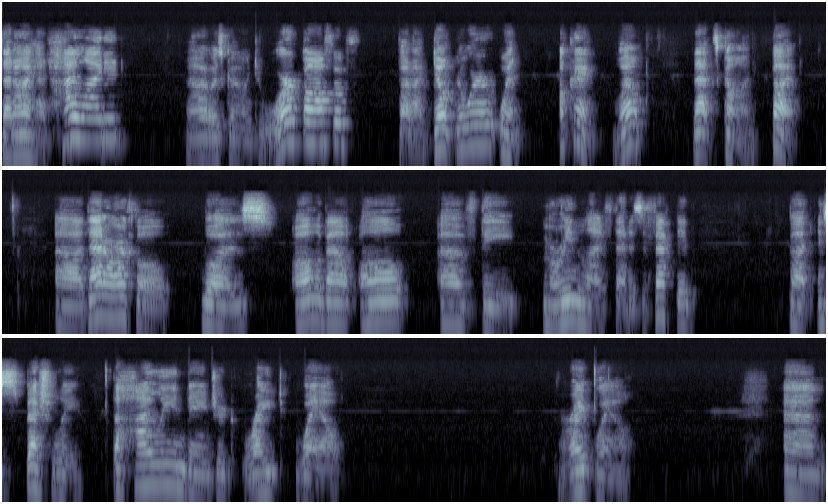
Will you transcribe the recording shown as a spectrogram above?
that I had highlighted, I was going to work off of, but I don't know where it went. Okay, well, that's gone. But uh, that article was all about all of the marine life that is affected, but especially the highly endangered right whale. Right whale. And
